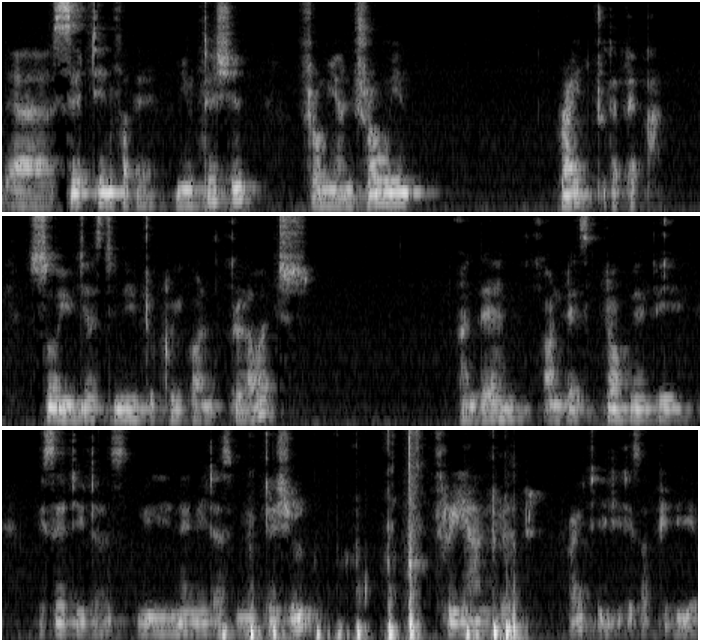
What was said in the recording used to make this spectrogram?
the setting for the mutation from your drawing right to the paper. So you just need to click on plot and then on desktop maybe we set it as we name it as mutation 300 right? And it is a pdf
